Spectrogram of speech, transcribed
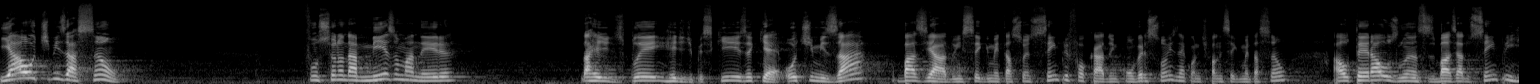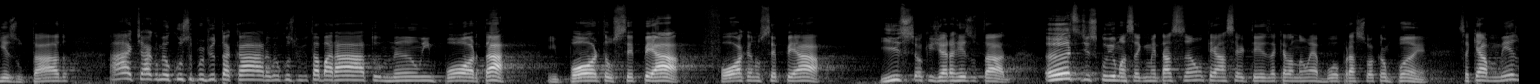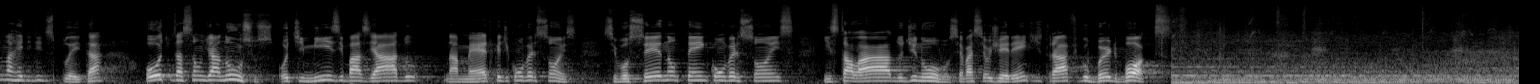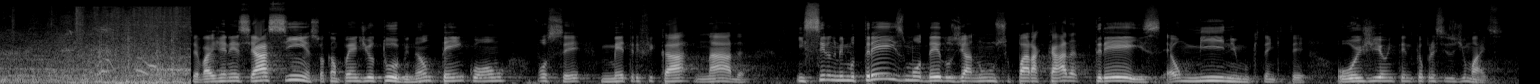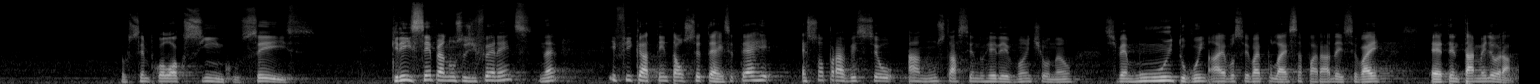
E a otimização funciona da mesma maneira da rede de display, rede de pesquisa, que é otimizar baseado em segmentações sempre focado em conversões, né, quando a gente fala em segmentação, alterar os lances baseado sempre em resultado. Ah, Thiago, meu custo por view está caro, meu custo por view está barato. Não importa. Importa o CPA. Foca no CPA. Isso é o que gera resultado. Antes de excluir uma segmentação, tenha a certeza que ela não é boa para a sua campanha. Isso aqui é a mesma na rede de display, tá? Otimização de anúncios. Otimize baseado na métrica de conversões. Se você não tem conversões instalado, de novo, você vai ser o gerente de tráfego Bird Box. Você vai gerenciar sim a sua campanha de YouTube. Não tem como você metrificar nada. Insira no mínimo três modelos de anúncio para cada três. É o mínimo que tem que ter. Hoje eu entendo que eu preciso de mais. Eu sempre coloco cinco, seis. Crie sempre anúncios diferentes, né? E fica atento ao CTR. CTR é só para ver se seu anúncio está sendo relevante ou não. Se estiver muito ruim, aí você vai pular essa parada aí, você vai é, tentar melhorar.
